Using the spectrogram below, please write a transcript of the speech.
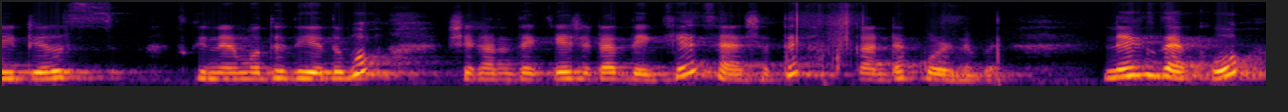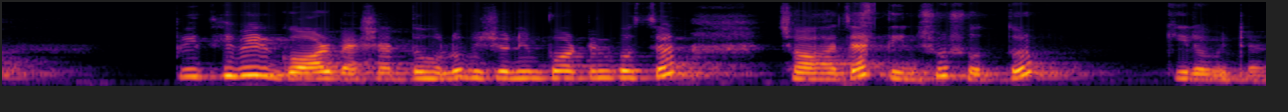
ডিটেলস স্ক্রিনের মধ্যে দিয়ে দেবো। সেখান থেকে সেটা দেখে স্যারের সাথে কন্ট্যাক্ট করে নেবে। নেক্সট দেখো পৃথিবীর গড় ব্যাসার্ধ হলো ভীষণ ইম্পর্ট্যান্ট কোশ্চেন ছ হাজার তিনশো সত্তর কিলোমিটার।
